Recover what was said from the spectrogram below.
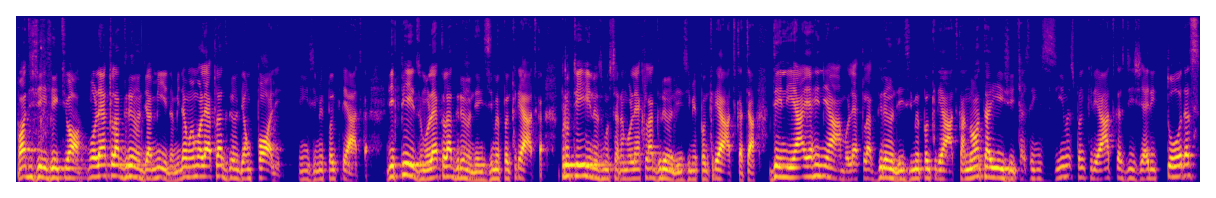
Pode ver, gente, ó, molécula grande, amida, amida é uma molécula grande, é um poli, enzima pancreática. Lipídios, molécula grande, enzima pancreática. Proteínas, mostrando molécula grande, enzima pancreática, tá? DNA e RNA, molécula grande, enzima pancreática. Anota aí, gente, as enzimas pancreáticas digerem todas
